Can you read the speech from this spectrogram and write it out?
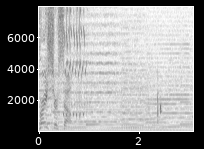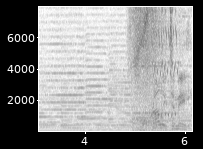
Brace yourself. Rally to me.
